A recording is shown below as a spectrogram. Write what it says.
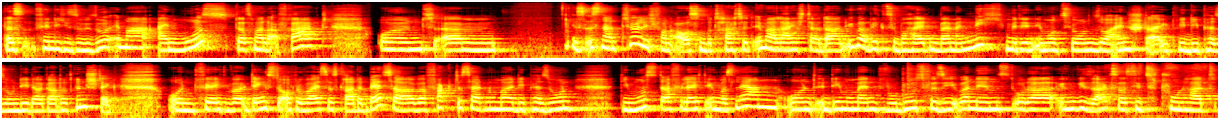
Das finde ich sowieso immer ein Muss, dass man da fragt. Und ähm, es ist natürlich von außen betrachtet immer leichter, da einen Überblick zu behalten, weil man nicht mit den Emotionen so einsteigt, wie die Person, die da gerade drin steckt. Und vielleicht denkst du auch, du weißt es gerade besser, aber Fakt ist halt nun mal, die Person, die muss da vielleicht irgendwas lernen und in dem Moment, wo du es für sie übernimmst oder irgendwie sagst, was sie zu tun hat,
